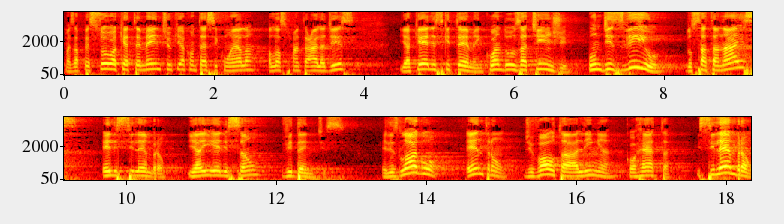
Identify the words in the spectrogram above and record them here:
Mas a pessoa que é temente, o que acontece com ela? Allah subhanahu wa ta'ala diz: E aqueles que temem, quando os atinge um desvio do Satanás, eles se lembram. E aí eles são videntes. Eles logo entram de volta à linha correta e se lembram.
